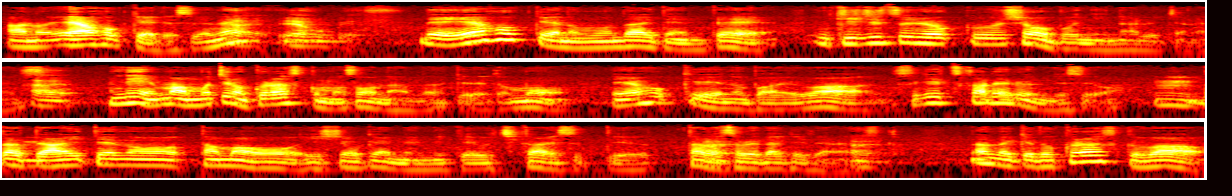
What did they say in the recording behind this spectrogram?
あのエアホッケーですよね、はいエアホッケーです。でエアホッケーの問題点って技術力勝負になるじゃないですか、はい。でまあもちろんクラスクもそうなんだけれどもエアホッケーの場合はすげえ疲れるんですよ。うん。だって相手の球を一生懸命見て打ち返すっていうただそれだけじゃないですか、なんだけどクラスクは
